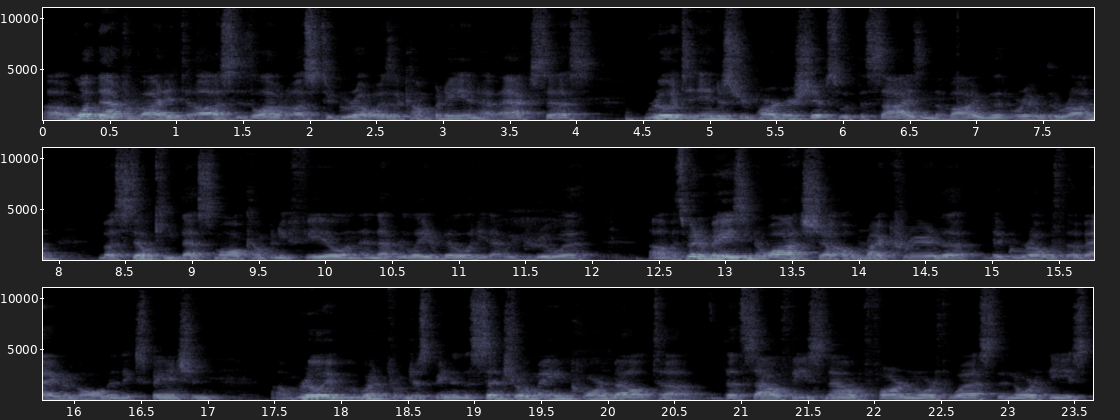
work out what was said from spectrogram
Uh, and what that provided to us is allowed us to grow as a company and have access really to industry partnerships with the size and the volume that we're able to run but still keep that small company feel and, and that relatability that we grew with. Um, it's been amazing to watch uh, over my career the, the growth of AgriGold and expansion. Um, really, we went from just being in the central main Corn Belt to the southeast, now the far northwest, the northeast,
